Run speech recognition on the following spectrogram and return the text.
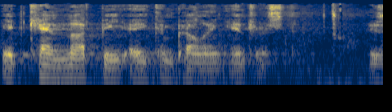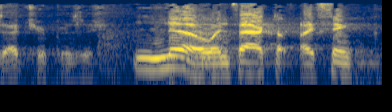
it cannot be a compelling interest. Is that your position? No. In fact, I think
